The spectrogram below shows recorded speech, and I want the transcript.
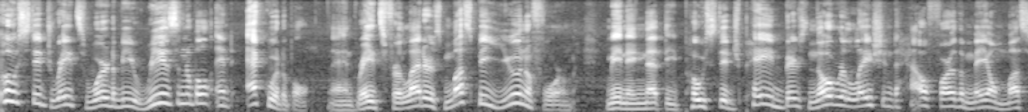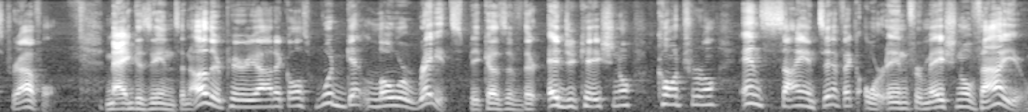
postage rates were to be reasonable and equitable, and rates for letters must be uniform, meaning that the postage paid bears no relation to how far the mail must travel. Magazines and other periodicals would get lower rates because of their educational, cultural, and scientific or informational value.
